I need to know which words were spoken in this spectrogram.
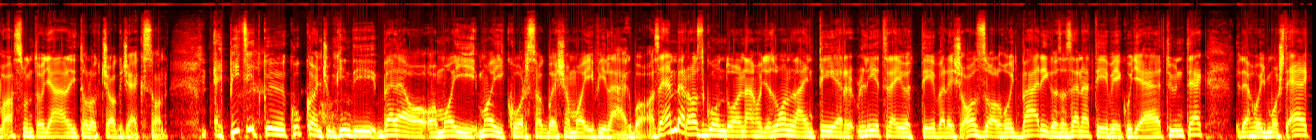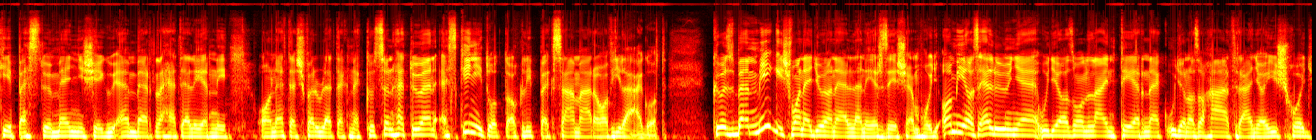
Azt mondta, hogy állítólag csak Jackson. Egy picit kukkantsunk indi bele a, a mai, mai korszakba és a mai világba. Az ember azt gondolná, hogy az online tér létrejöttével, és azzal, hogy bár igaz a zenetévék ugye eltűntek, de hogy most elképesztő mennyiségű embert lehet elérni a netes felületeknek köszönhetően, ez kinyitotta a klippek számára a világot. Közben mégis van egy olyan ellenérzésem, hogy ami az előnye ugye az online térnek, ugyanaz a hátránya is, hogy,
